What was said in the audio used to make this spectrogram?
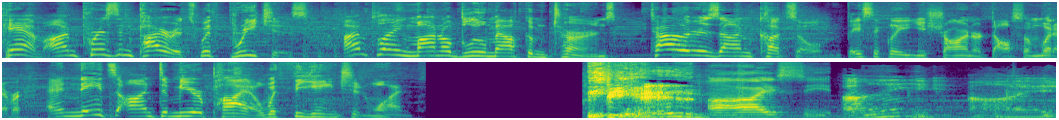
Cam on Prison Pirates with Breaches. I'm playing Mono Blue Malcolm Turns. Tyler is on Kutzil, basically Yasharn or Dalsum, whatever. And Nate's on Dimir Pile with the Ancient One. I see. I, I,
